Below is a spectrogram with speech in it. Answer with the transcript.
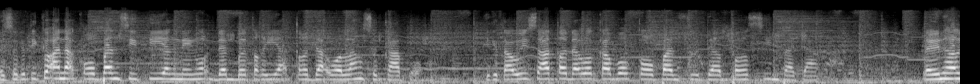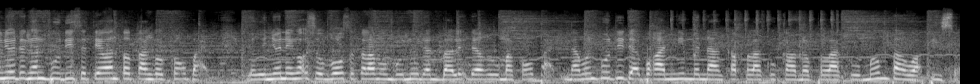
Dan seketika anak korban Siti yang nengok dan berteriak terdakwa langsung kabur. Diketahui saat terdakwa kabur korban sudah bersimbah darah. Lain halnya dengan Budi Setiawan tetangga korban. Dirinya nengok subuh setelah membunuh dan balik dari rumah korban. Namun Budi tidak berani menangkap pelaku karena pelaku membawa pisau.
